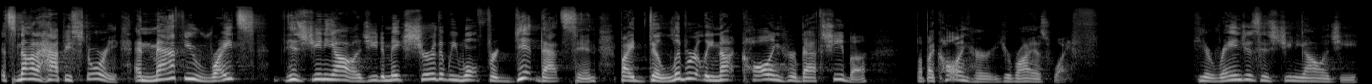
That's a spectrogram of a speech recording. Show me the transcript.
It's not a happy story. And Matthew writes his genealogy to make sure that we won't forget that sin by deliberately not calling her Bathsheba, but by calling her Uriah's wife. He arranges his genealogy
